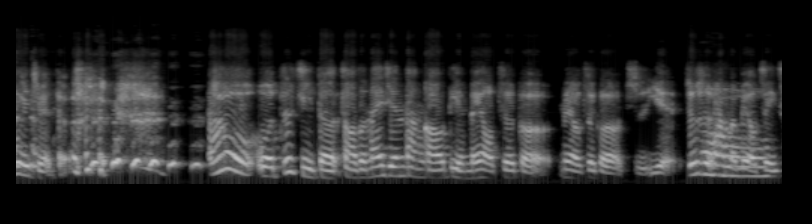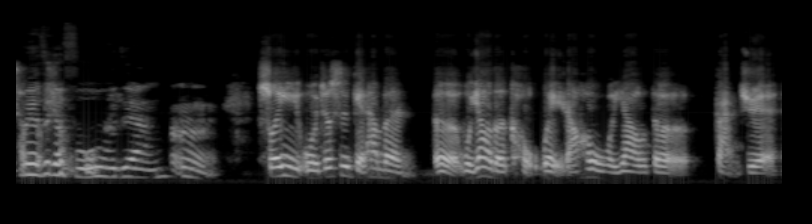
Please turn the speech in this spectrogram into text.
我也觉得。然后我自己的找的那间蛋糕店没有这个没有这个职业，就是他们没有这一层、哦、没有这个服务这样。嗯，所以我就是给他们呃我要的口味，然后我要的感觉，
